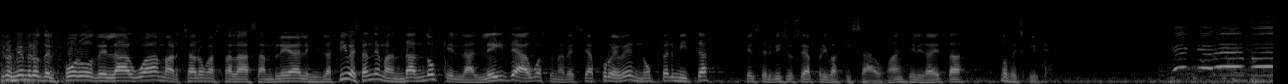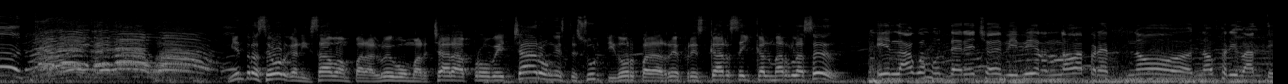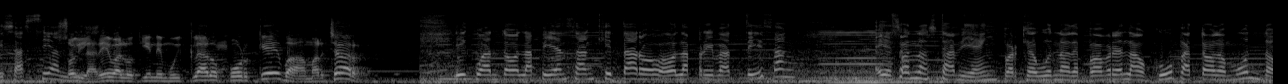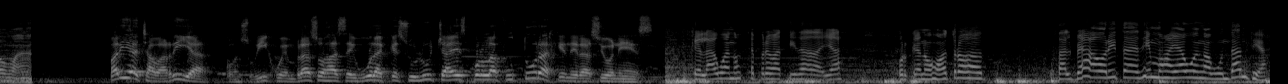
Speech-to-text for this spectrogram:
Y los miembros del Foro del Agua marcharon hasta la Asamblea Legislativa. Están demandando que la ley de aguas, una vez se apruebe, no permita que el servicio sea privatizado. Ángel Iraeta nos explica. ¿Qué queremos? ¡Ley del agua! Mientras se organizaban para luego marchar, aprovecharon este surtidor para refrescarse y calmar la sed. El agua es un derecho de vivir, no, no, no privatización. Soy Lareva lo tiene muy claro por qué va a marchar. Y cuando la piensan quitar o, o la privatizan, eso no está bien, porque uno de pobre la ocupa todo mundo. Man. María Chavarría, con su hijo en brazos, asegura que su lucha es por las futuras generaciones. Que el agua no esté privatizada ya, porque nosotros tal vez ahorita decimos hay agua en abundancia,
